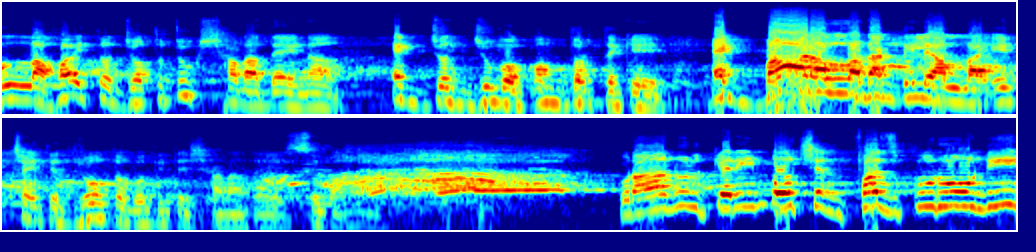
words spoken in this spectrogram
আল্লাহ হয়তো যতটুক সাড়া দেয় না, একজন যুবক অন্তর থেকে একবার আল্লাহ ডাক দিলে আল্লাহ এর চাইতে দ্রুত গতিতে সাড়া দেয় সুবহান কোরআনুল করিম বলছেন, ফাজকুরুনি,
